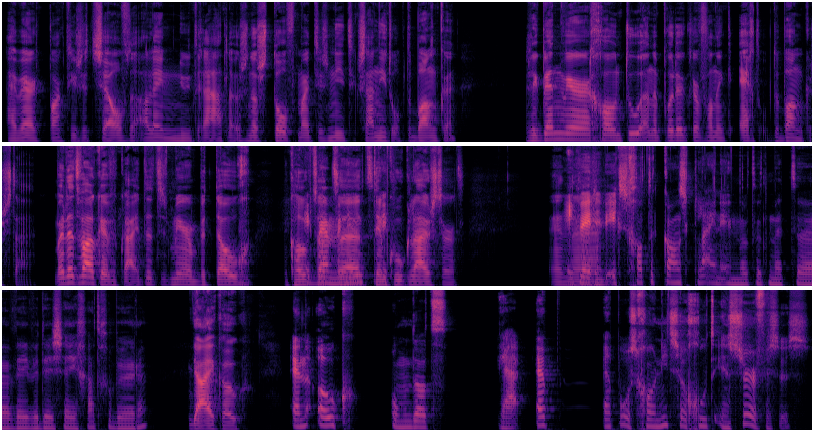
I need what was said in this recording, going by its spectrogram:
Hij werkt praktisch hetzelfde, alleen nu draadloos. En dat is tof, maar het is niet, ik sta niet op de banken. Dus ik ben weer gewoon toe aan een product waarvan ik echt op de banken sta. Maar dat wou ik even kwijt. Dat is meer een betoog. Ik hoop Ik dat eh. Tim Ik- Cook luistert. En, ik weet eh, niet, ik schat de kans klein in dat het met eh, WWDC gaat gebeuren. Ja, ik ook. En ook omdat, ja, App, Apple is gewoon niet zo goed in services.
